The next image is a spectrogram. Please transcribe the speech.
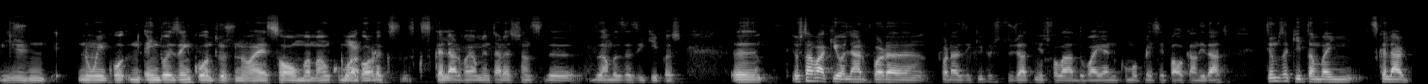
e num, em dois encontros, não é só uma mão, como claro. agora, que, que, se calhar vai aumentar a chance de, de ambas as equipas. Uh, eu estava aqui a olhar para, para as equipas, tu já tinhas falado do Bayern como o principal candidato. Temos aqui também, se calhar,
